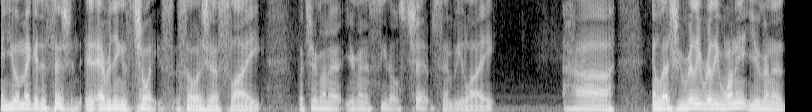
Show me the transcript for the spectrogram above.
and you'll make a decision. It, everything is choice. So it's just like, but you're gonna you're gonna see those chips and be like, ah. Unless you really really want it, you're gonna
